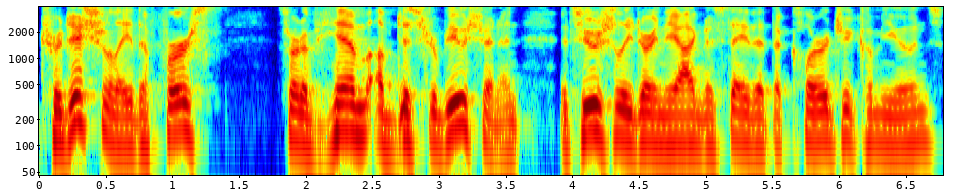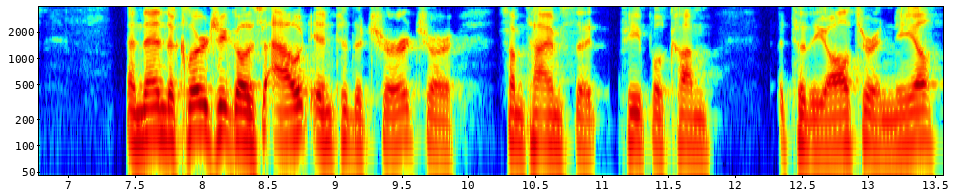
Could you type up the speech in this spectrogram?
traditionally the first sort of hymn of distribution. And it's usually during the Agnus Dei that the clergy communes. And then the clergy goes out into the church, or sometimes that people come to the altar and kneel.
